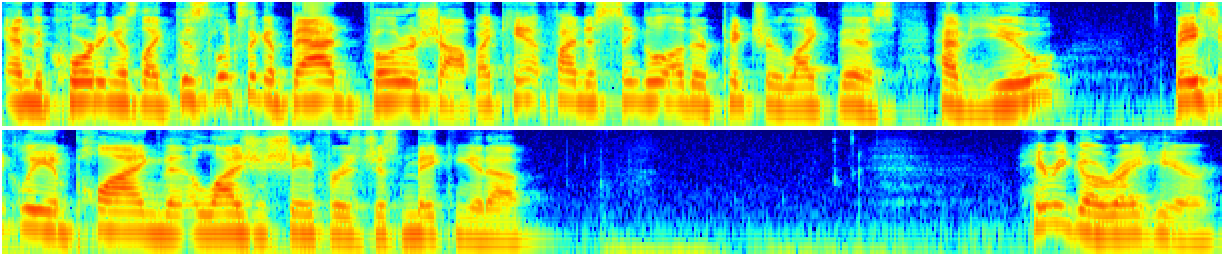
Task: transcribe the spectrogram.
and the cording is like, this looks like a bad Photoshop. I can't find a single other picture like this. Have you? Basically implying that Elijah Schaffer is just making it up. Here we go right here.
